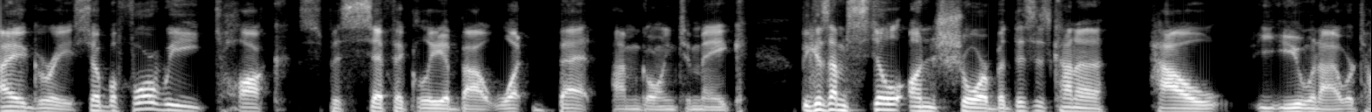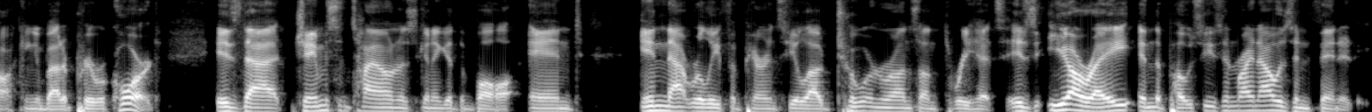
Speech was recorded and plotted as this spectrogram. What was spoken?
I agree. So before we talk specifically about what bet I'm going to make, because I'm still unsure, but this is kind of how you and I were talking about it pre-record, is that Jameson Taillon is going to get the ball. And in that relief appearance, he allowed two runs on three hits. His ERA in the postseason right now is infinity.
